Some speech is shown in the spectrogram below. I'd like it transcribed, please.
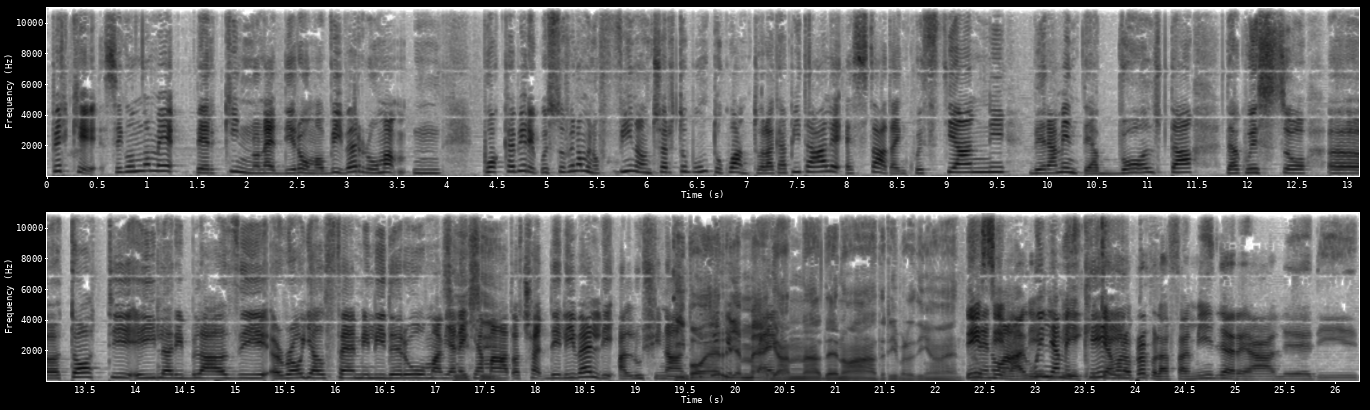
perché secondo me per chi non è di Roma o vive a Roma mh, può capire questo fenomeno fino a un certo punto quanto la capitale è stata in questi anni veramente avvolta da questo uh, Totti e Ilari Blasi Royal Family de Roma viene sì, chiamata, sì. cioè dei livelli allucinanti. Tipo Harry e Meghan De Noatri praticamente. Sì, sì, Noatri, William li, e Kate. chiamano proprio la famiglia reale di,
